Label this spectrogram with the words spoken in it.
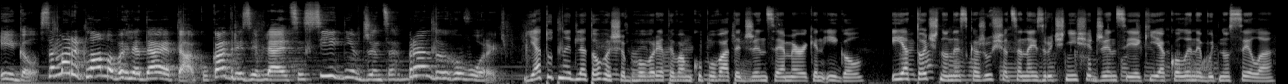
Eagle. Сама реклама виглядає так: у кадрі з'являється Сідні в джинсах бренду і говорить. Я тут не для того, щоб говорити вам купувати джинси American Eagle. І я точно не скажу, що це найзручніші джинси, які я коли-небудь носила,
